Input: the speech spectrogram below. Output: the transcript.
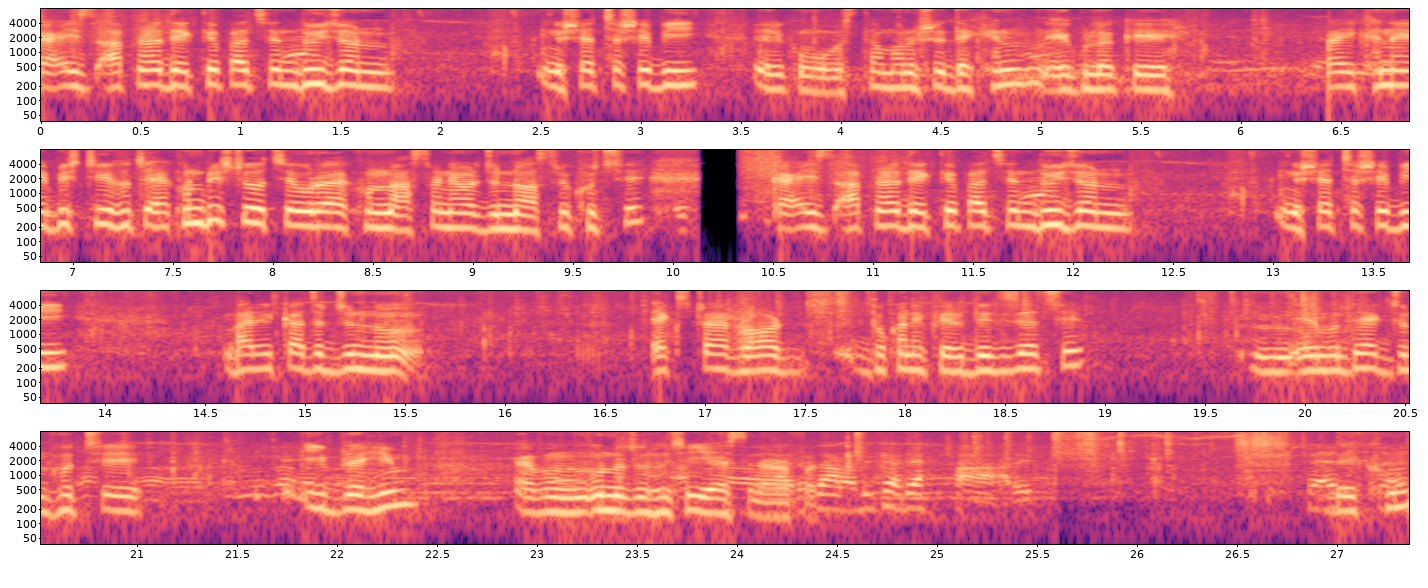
গাইজ আপনারা দেখতে পাচ্ছেন দুইজন স্বেচ্ছাসেবী, এরকম অবস্থা। মানুষের দেখেন, এগুলোকে এখানে বৃষ্টি হচ্ছে, এখন বৃষ্টি হচ্ছে, ওরা এখন আশ্রয় নেওয়ার জন্য আশ্রয় খুঁজছে। গাইজ আপনারা দেখতে পাচ্ছেন দুইজন স্বেচ্ছাসেবী, বাড়ির কাজের জন্য এক্সট্রা রড দোকানে ফেরত দিতে যাচ্ছে। এর মধ্যে একজন হচ্ছে ইব্রাহিম এবং অন্যজন হচ্ছে ইয়াসিন আরাফাত। দেখুন,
